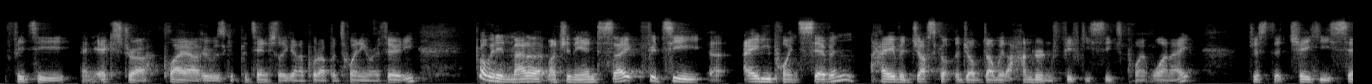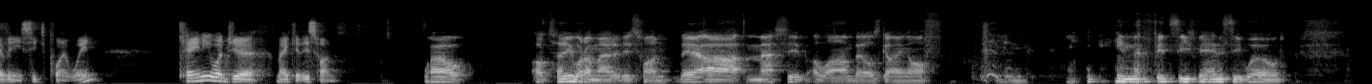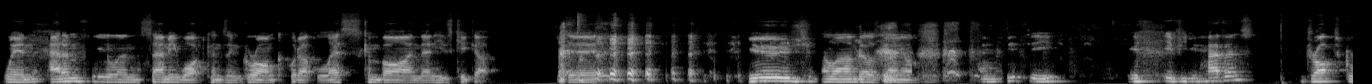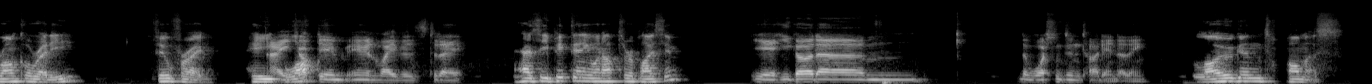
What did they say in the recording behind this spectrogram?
Fitzy an extra player who was potentially going to put up a 20 or a 30. Probably didn't matter that much in the end to say. Fitzy, uh, 80.7. Haver just got the job done with 156.18 just a cheeky 76 point win. Keeney, what'd you make of this one? Well, I'll tell you what I made of this one. There are massive alarm bells going off in, in the Fitzy fantasy world when Adam Thielen, Sammy Watkins, and Gronk put up less combined than his kicker. huge alarm bells going on. And Fitzy, if if you haven't dropped Gronk already, Feel free. He, uh, he dropped him in waivers today. Has he picked anyone up to replace him? Yeah, he got um, the Washington tight end, I think. Logan Thomas.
